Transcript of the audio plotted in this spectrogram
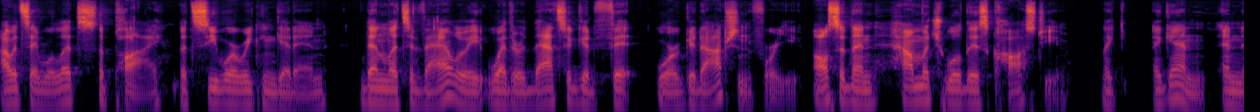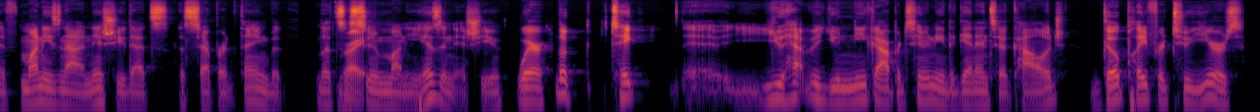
i would say well let's apply. Let's see where we can get in. Then let's evaluate whether that's a good fit or a good option for you. Also then how much will this cost you? Like again and if money's not an issue that's a separate thing but let's right. assume money is an issue where look take Eh, you have a unique opportunity to get into college, go play for two years,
